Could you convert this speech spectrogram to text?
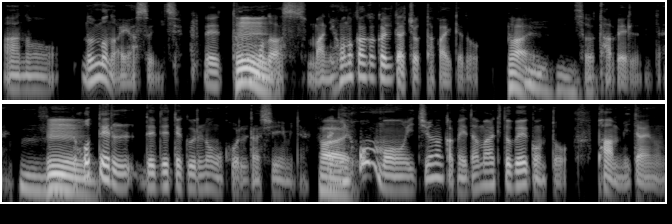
あの、飲み物は安いんですよ。で、食べ物は、まあ日本の感覚から言ったらちょっと高いけど、はい。うんそれを食べるみたいな。うんうんでホテルで出てくるのもこれらしいみたいな。はい日本も一応なんか目玉焼きとベーコンとパンみたいなの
